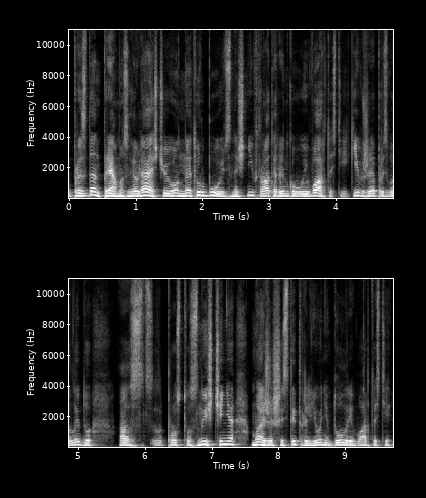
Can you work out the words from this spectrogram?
президент прямо заявляє, що його не турбують значні втрати ринкової вартості, які вже призвели до просто знищення майже 6 трильйонів доларів вартості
